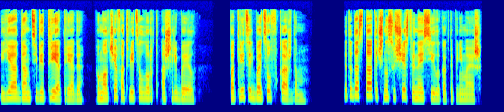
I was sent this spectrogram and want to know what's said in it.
Я дам тебе три отряда, помолчав, ответил лорд Ашрибейл. По 30 бойцов в каждом. Это достаточно существенная сила, как ты понимаешь.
